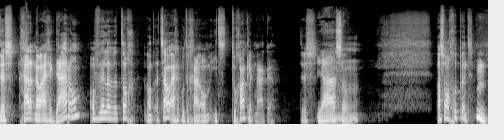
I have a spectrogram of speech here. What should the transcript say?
Dus gaat het nou eigenlijk daarom? Of willen we toch, want het zou eigenlijk moeten gaan om iets toegankelijk maken. Dus Ja, zo. mm, was wel een goed punt. Hmm.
